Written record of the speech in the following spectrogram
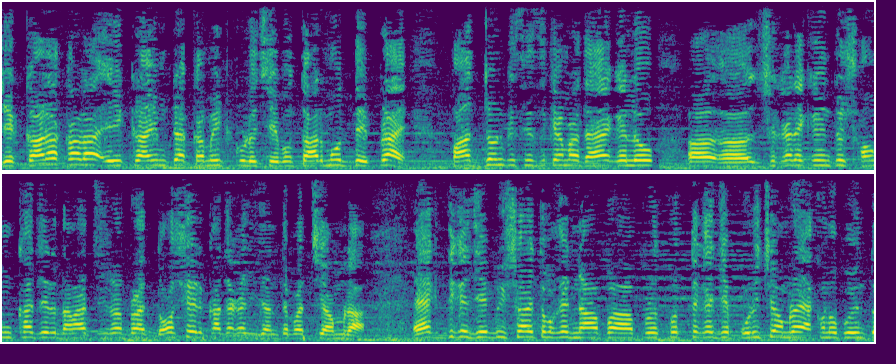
যে কারা কারা এই ক্রাইমটা কমিট করেছে এবং তার মধ্যে প্রায় পাঁচজনকে সিসি ক্যামেরা দেখা আহ, সেখানে কিন্তু সংখ্যা যেটা দাঁড়াচ্ছে সেটা প্রায় দশের কাছাকাছি জানতে পারছি আমরা। একদিকে যে বিষয়ে তোমাকে না প্রত্যেকের যে পরিচয় আমরা এখনও পর্যন্ত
